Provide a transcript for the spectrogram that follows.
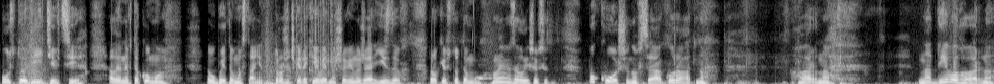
Пустовітівці, але не в такому убитому стані. Трошечки таки видно, що він вже їздив років 100 тому. Але залишився тут. Покошено все, акуратно. Гарно. На диво гарно.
